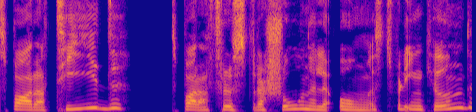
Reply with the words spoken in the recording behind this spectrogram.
spara tid, spara frustration eller ångest för din kund,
